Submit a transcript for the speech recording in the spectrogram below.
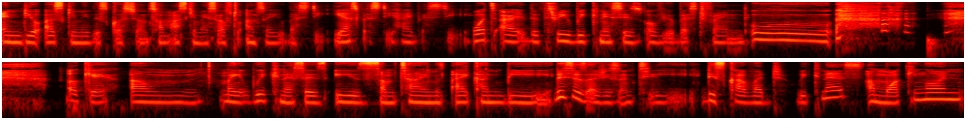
and you're asking me this question. So I'm asking myself to answer you, bestie. Yes, bestie. Hi, bestie. What are the three weaknesses of your best friend? Ooh. Okay. Um, my weaknesses is sometimes I can be, this is a recently discovered weakness I'm working on.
